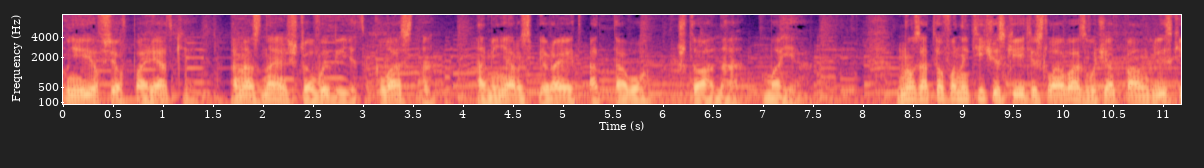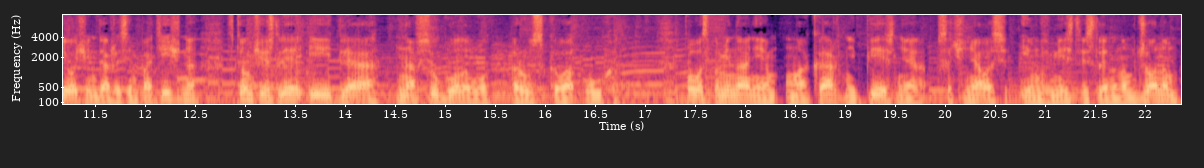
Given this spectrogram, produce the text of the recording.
у нее все в порядке, она знает, что выглядит классно, а меня распирает от того, что она моя». Но зато фонетически эти слова звучат по-английски очень даже симпатично, в том числе и для на всю голову русского уха. По воспоминаниям Маккартни, песня сочинялась им вместе с Ленноном Джоном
